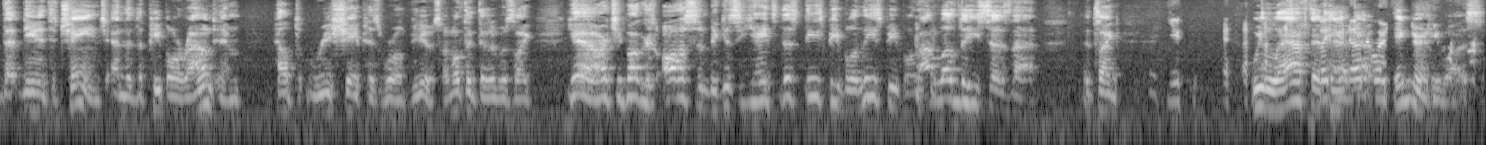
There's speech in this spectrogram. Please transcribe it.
that needed to change, and that the people around him helped reshape his worldview. So I don't think that it was like, yeah, Archie Bunker's awesome because he hates this, these people, and these people, and I love that he says that. It's like You, we laughed at But you know how there were- ignorant he was.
